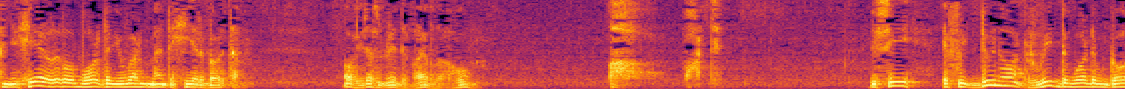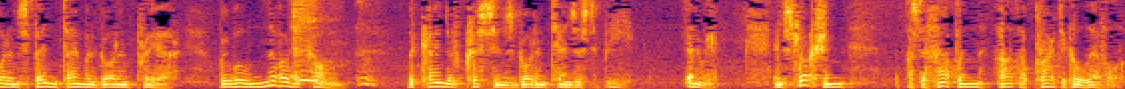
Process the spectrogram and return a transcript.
And you hear a little word that you weren't meant to hear about them. Oh, he doesn't read the Bible at home. Oh, what? You see, if we do not read the Word of God and spend time with God in prayer, we will never become the kind of Christians God intends us to be. Anyway, instruction has to happen at a practical level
